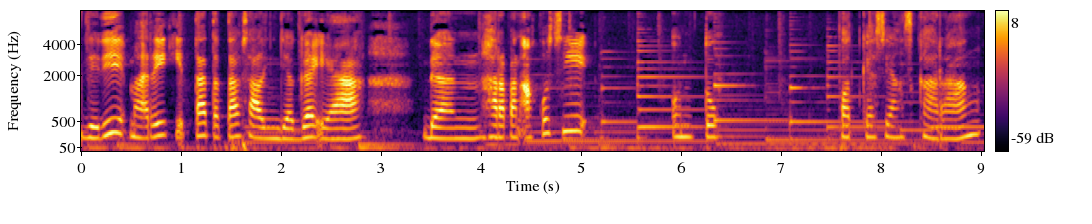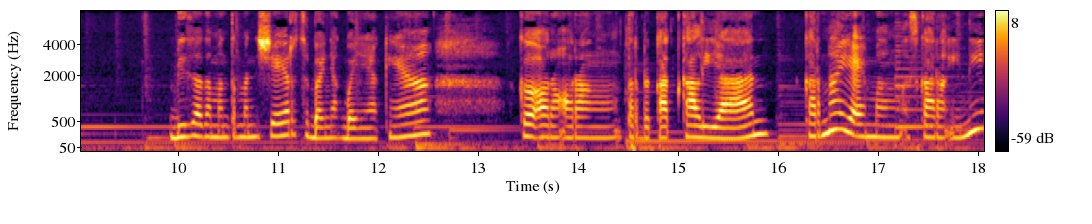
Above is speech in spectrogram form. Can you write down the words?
jadi mari kita tetap saling jaga ya. dan harapan aku sih untuk podcast yang sekarang bisa teman-teman share sebanyak-banyaknya ke orang-orang terdekat kalian. Karena ya emang sekarang ini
